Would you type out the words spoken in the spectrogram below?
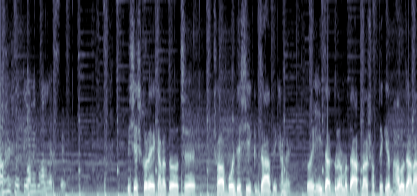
আমার সত্যি অনেক ভালো লাগছে। বিশেষ করে এখানে তো হচ্ছে সব বৈদেশিক জাত এখানে। তো এই জাতগুলোর মধ্যে আপনার সব থেকে ভালো জানা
